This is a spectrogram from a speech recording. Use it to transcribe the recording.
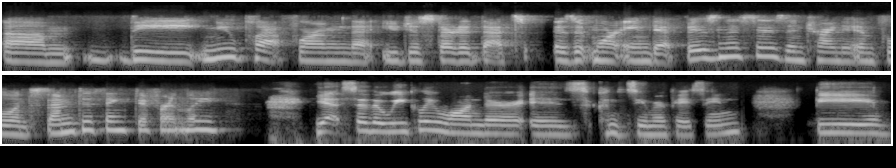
um, the new platform that you just started, that's is it more aimed at businesses and trying to influence them to think differently? Yeah. So the weekly wander is consumer facing. The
